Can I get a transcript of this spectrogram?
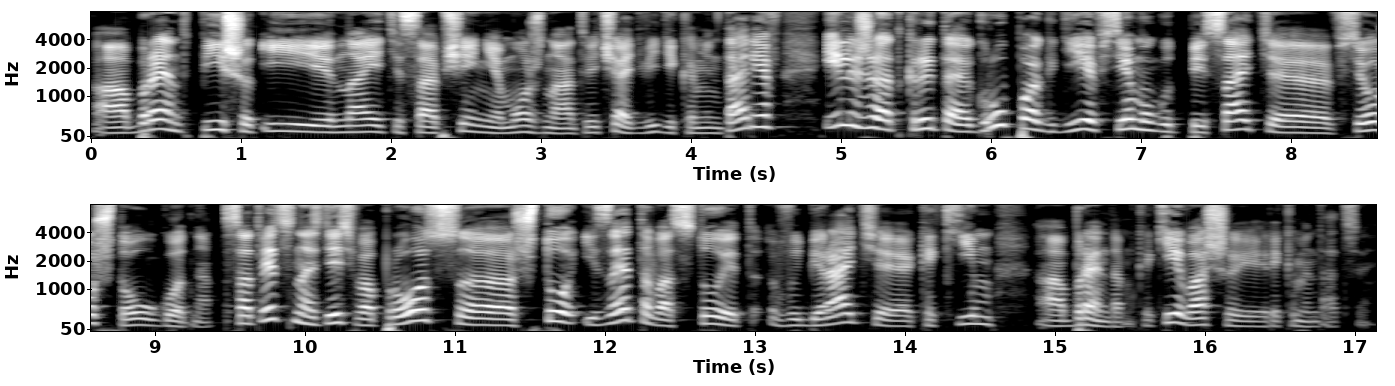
А бренд пишет, и на эти сообщения можно отвечать в виде комментариев, или же открытая группа, где все могут писать э, все, что угодно. Соответственно, здесь вопрос, э, что из этого стоит выбирать, э, каким а, брендом, какие ваши рекомендации?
